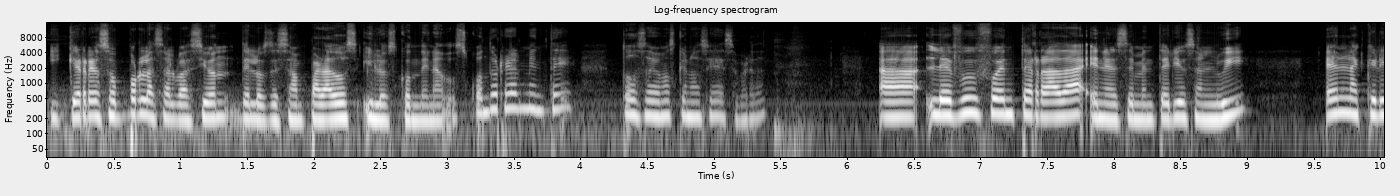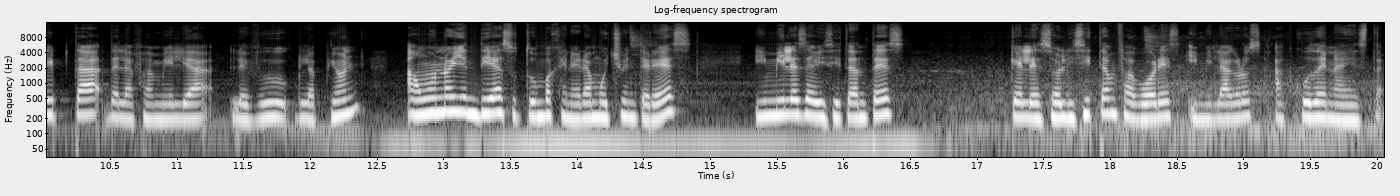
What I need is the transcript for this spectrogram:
y que rezó por la salvación de los desamparados y los condenados, cuando realmente todos sabemos que no sea eso, ¿verdad? Uh, fue enterrada en el cementerio San Luis, en la cripta de la familia Leveux Glapion. Aún hoy en día su tumba genera mucho interés y miles de visitantes que le solicitan favores y milagros acuden a esta.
